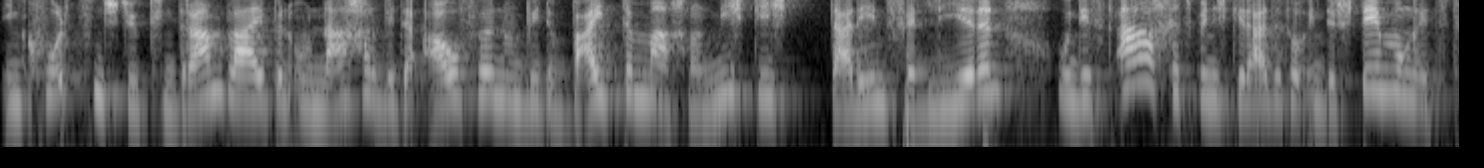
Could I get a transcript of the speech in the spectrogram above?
in kurzen Stücken dranbleiben und nachher wieder aufhören und wieder weitermachen und nicht dich darin verlieren und jetzt, ach, jetzt bin ich gerade so in der Stimmung, jetzt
